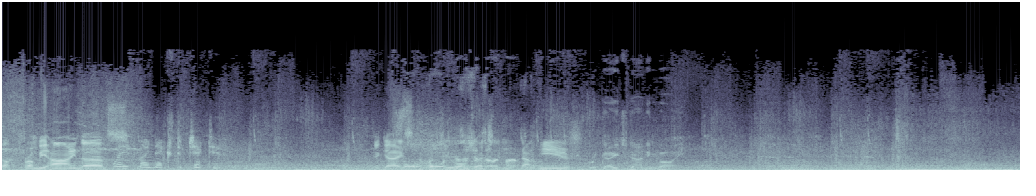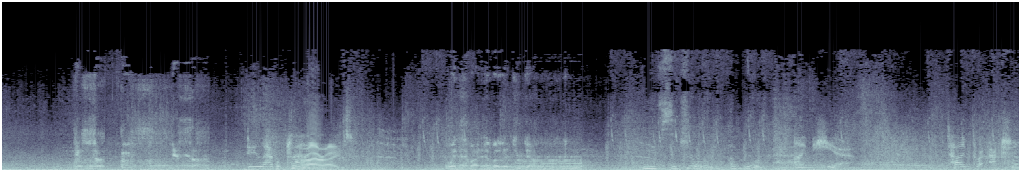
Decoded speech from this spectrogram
Up from behind us. What is my next objective? You guys, I want you all to actually move down here. Brigade standing by. Sir. Yes, sir. Do you have a plan? All right, right. When have I ever let you down? We've secured a build pad. I'm here. Time for action.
